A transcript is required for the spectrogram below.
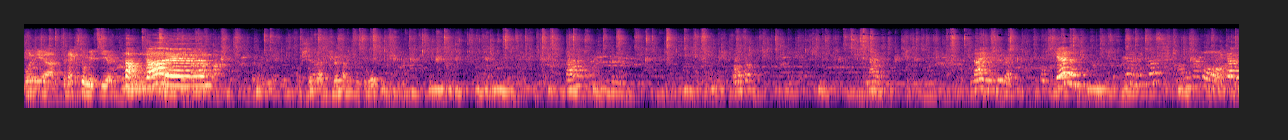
Wohl eher. Schade! Oh shit, das Schrift hat nicht funktioniert. Oh. Nein. Nein, Red. Oh, gerne. Gerne, Niklas. Oh, gerne.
